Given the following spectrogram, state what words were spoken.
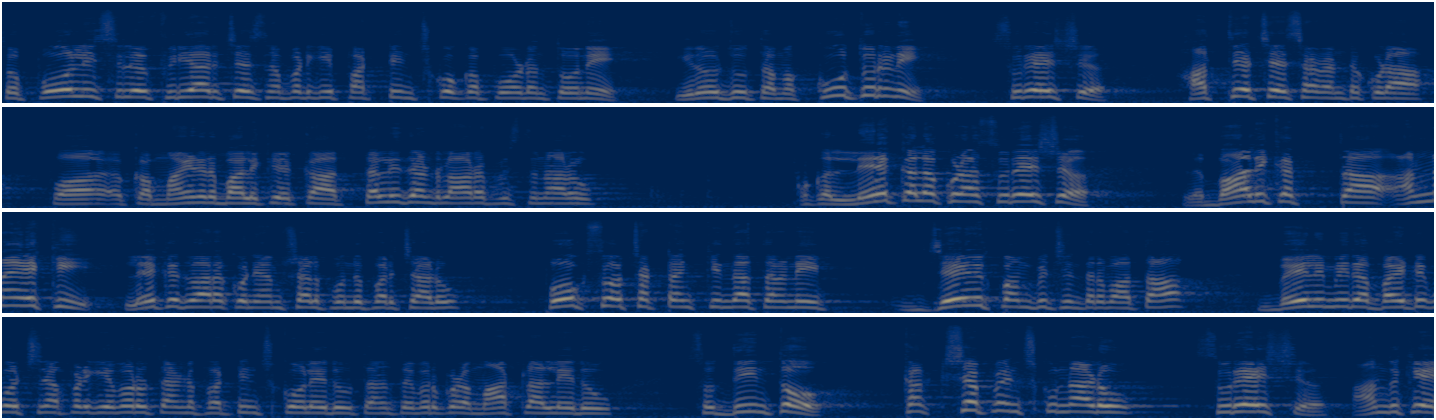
సో పోలీసులు ఫిర్యాదు చేసినప్పటికీ పట్టించుకోకపోవడంతోనే ఈరోజు తమ కూతురిని సురేష్ హత్య చేశాడంటూ కూడా ఒక మైనర్ బాలిక యొక్క తల్లిదండ్రులు ఆరోపిస్తున్నారు. ఒక లేఖలో కూడా సురేష్ బాలిక త- అన్నయ్యకి లేఖ ద్వారా కొన్ని అంశాలు పొందుపరిచాడు. పోక్సో చట్టం కింద తనని జైలుకు పంపించిన తర్వాత బెయిల్ మీద బయటకు వచ్చినప్పటికీ ఎవరు తనను పట్టించుకోలేదు తనతో ఎవరు కూడా మాట్లాడలేదు. సో దీంతో కక్ష పెంచుకున్నాడు సురేష్. అందుకే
